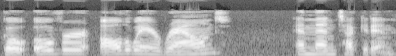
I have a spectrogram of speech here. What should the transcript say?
go over all the way around, and then tuck it in.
